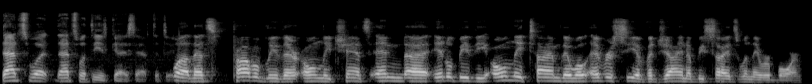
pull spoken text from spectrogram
That's what that's what these guys have to do. Well, that's probably their only chance, and uh, it'll be the only time they will ever see a vagina besides when they were born.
